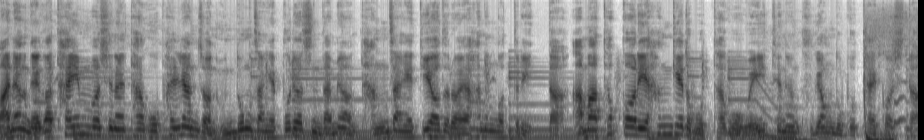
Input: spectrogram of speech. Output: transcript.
만약 내가 타임머신을 타고 8년 전 운동장에 뿌려진다면 당장에 뛰어들어야 하는 것들이 있다. 아마 턱걸이 한 개도 못하고 웨이트는 구경도 못할 것이다.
